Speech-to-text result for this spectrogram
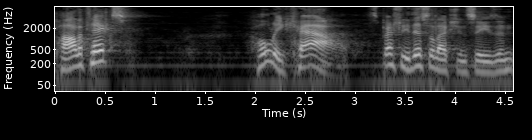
Politics? Holy cow, especially this election season.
